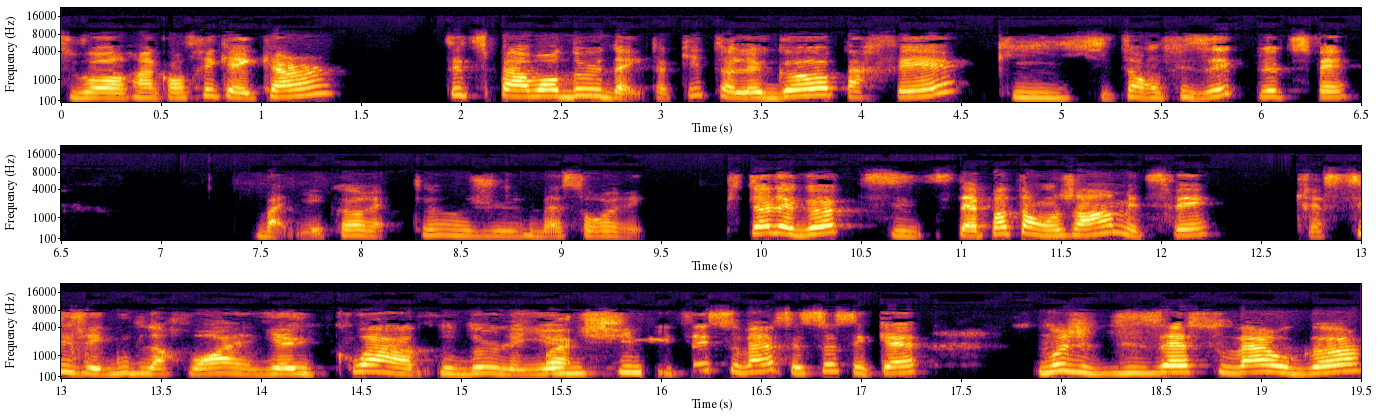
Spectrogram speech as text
tu vas rencontrer quelqu'un. Tu sais, tu peux avoir deux dates, OK? Tu as le gars parfait qui, qui est ton physique, puis là, tu fais, ben, il est correct, là, j'ai eu une belle soirée. Puis t'as le gars, c'était pas ton genre, mais tu fais, Christy, j'ai le goût de le revoir. Il y a eu quoi entre nous deux, là? Il y a eu Ouais. une chimie. Tu sais, souvent, c'est ça, c'est que moi, je disais souvent aux gars,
